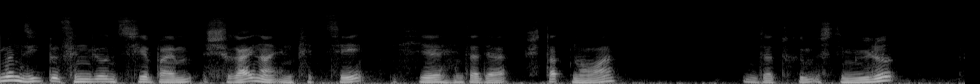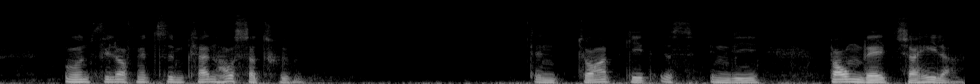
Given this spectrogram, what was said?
Wie man sieht, befinden wir uns hier beim Schreiner NPC, hier hinter der Stadtmauer. Da drüben ist die Mühle. Und wir laufen jetzt zu dem kleinen Haus da drüben. Denn dort geht es in die Baumwelt Jahela.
